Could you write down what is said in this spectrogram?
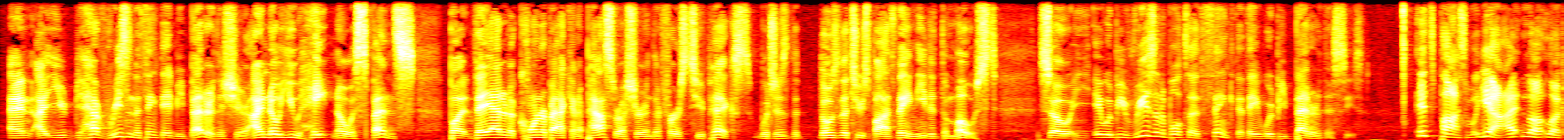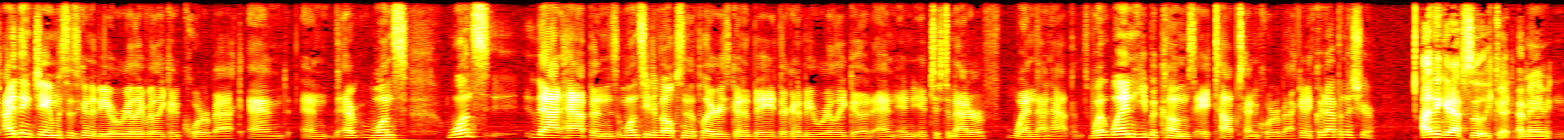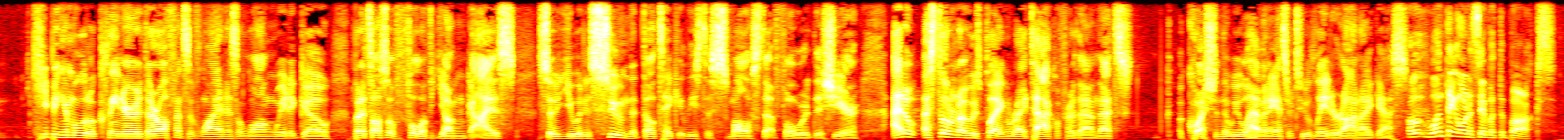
and uh, you have reason to think they'd be better this year. I know you hate Noah Spence, but they added a cornerback and a pass rusher in their first two picks, which is the those are the two spots they needed the most. So it would be reasonable to think that they would be better this season. It's possible. Yeah. I, look, look, I think Jameis is going to be a really, really good quarterback, and and once once that happens, once he develops into the player he's going to be, they're going to be really good, and and it's just a matter of when that happens, when when he becomes a top ten quarterback, and it could happen this year. I think it absolutely could. I mean, keeping him a little cleaner. Their offensive line has a long way to go, but it's also full of young guys. So you would assume that they'll take at least a small step forward this year. I don't. I still don't know who's playing right tackle for them. That's a question that we will have an answer to later on, I guess. Oh, one thing I want to say about the Bucs.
